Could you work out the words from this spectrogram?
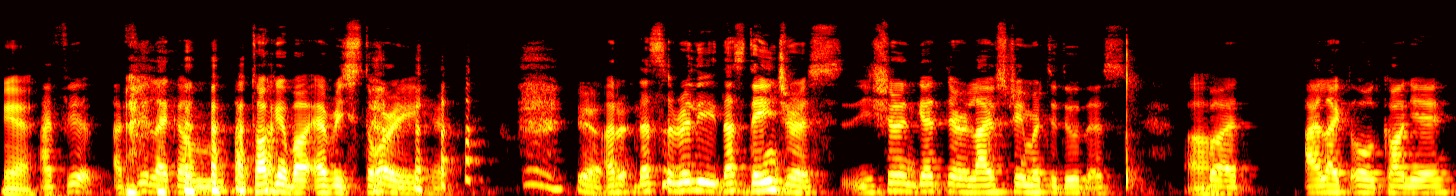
Yeah. I feel I feel like I'm I'm talking about every story here. yeah. that's a really that's dangerous. You shouldn't get your live streamer to do this. Uh, but I liked old Kanye.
